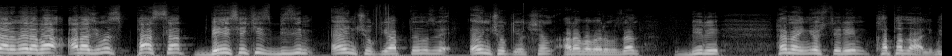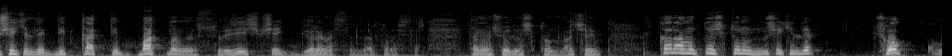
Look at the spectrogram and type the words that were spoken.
Merhaba aracımız Passat B8 bizim en çok yaptığımız ve en çok yakışan arabalarımızdan biri. Hemen göstereyim kapalı hali bu şekilde dikkatli bakmadığınız sürece hiçbir şey göremezsiniz arkadaşlar. Hemen şöyle ışık tonunu açayım. Karanlıkta ışık tonumuz bu şekilde çok e,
